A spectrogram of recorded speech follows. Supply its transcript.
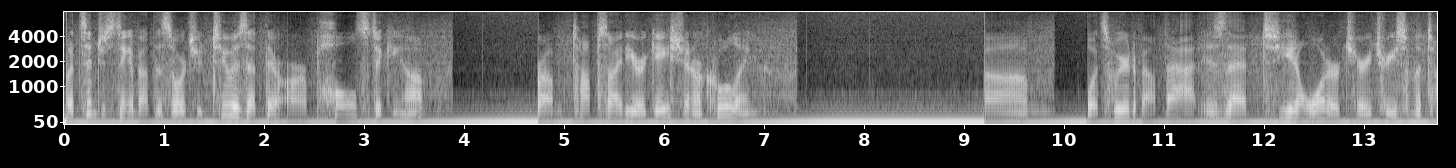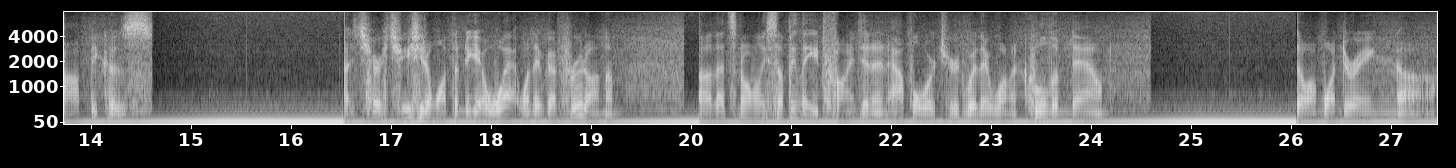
What's interesting about this orchard too is that there are poles sticking up from topside irrigation or cooling. Um, what's weird about that is that you don't water cherry trees from the top because cherry trees, you don't want them to get wet when they've got fruit on them. Uh, that's normally something that you'd find in an apple orchard where they want to cool them down. So I'm wondering uh,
